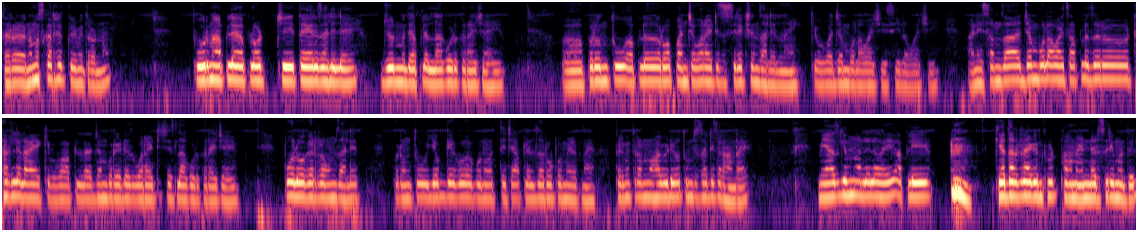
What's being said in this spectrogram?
तर नमस्कार शेतकरी मित्रांनो. पूर्ण आपल्या प्लॉटची तयारी झालेली आहे. जूनमध्ये आपल्याला लागवड करायची आहे. परंतु आपलं रोपांच्या व्हरायटीचं सिलेक्शन झालेलं नाही की बाबा जम्बो लावायची सी लावायची. आणि समजा जम्बो लावायचं आपलं जर ठरलेलं आहे की बाबा आपल्याला जम्बो रेड व्हरायटीचीच लागवड करायची आहे. पोल वगैरे राहून झालेत. परंतु योग्य गुणवत्तेचे आपल्याला जर रोपं मिळत नाहीत तर मित्रांनो हा व्हिडिओ तुमच्यासाठीच राहणार आहे. मी आज घेऊन आलेलो आहे आपली Kedar dragon fruit farm and नर्सरीमधील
